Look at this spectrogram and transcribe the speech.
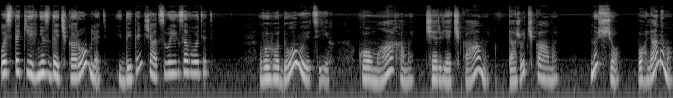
Ось такі гніздечка роблять і дитинчат своїх заводять. Вигодовують їх комахами, черв'ячками та жучками. Ну що, поглянемо?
